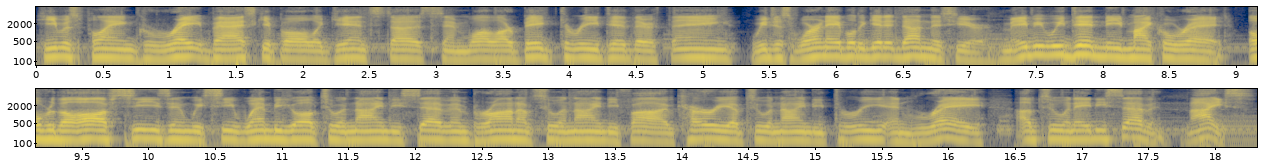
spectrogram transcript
He was playing great basketball against us and while our big three did their thing, we just weren't able to get it done this year. Maybe we did need Michael Redd. Over the off season, we see Wemby go up to a 97, Bron up to a 95, Curry up to a 93, and Ray up to an 87. Nice.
